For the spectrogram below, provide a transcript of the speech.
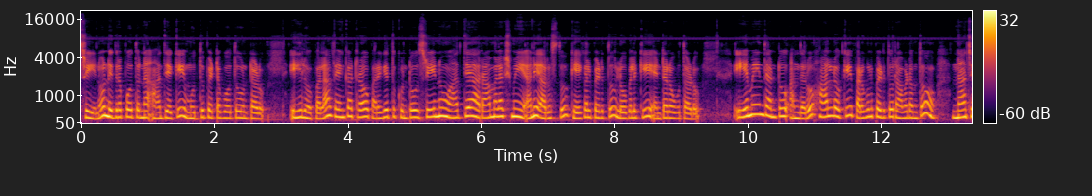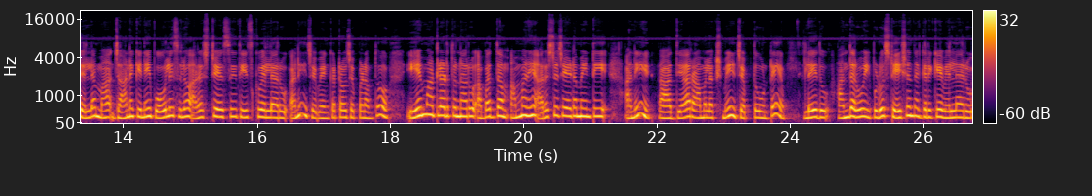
శ్రీను నిద్రపోతున్న ఆద్యకి ముద్దు పెట్టబోతూ ఉంటాడు. ఈ లోపల వెంకట్రావు పరిగెత్తుకుంటూ శ్రీను ఆద్య రామలక్ష్మి అని అరుస్తూ కేకలు పెడుతూ లోపలికి ఎంటర్ అవుతాడు. ఏమైందంటూ అందరూ హాల్లోకి పరుగులు పెడుతూ రావడంతో నా చెల్లెమ్మ జానకిని పోలీసులు అరెస్ట్ చేసి తీసుకువెళ్ళారు అని వెంకట్రావు చెప్పడంతో ఏం మాట్లాడుతున్నారు? అబద్ధం? అమ్మని అరెస్ట్ చేయడం ఏంటి అని ఆద్య రామలక్ష్మి చెప్తూ ఉంటే లేదు అందరూ ఇప్పుడు స్టేషన్ దగ్గరికే వెళ్ళారు.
